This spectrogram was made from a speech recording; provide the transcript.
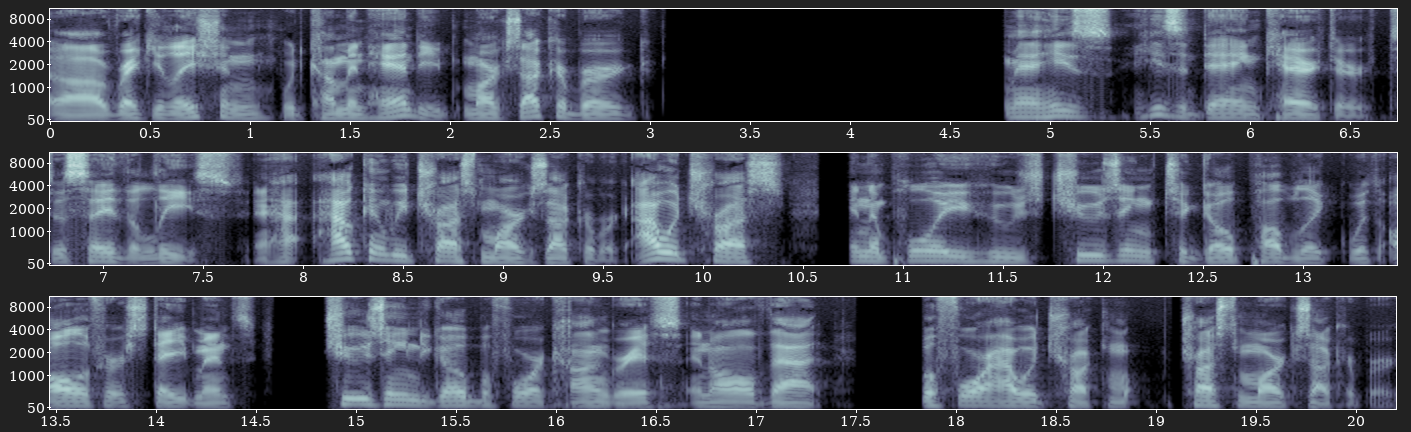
uh, regulation would come in handy. Mark Zuckerberg, man, he's he's a dang character to say the least. And how, how can we trust Mark Zuckerberg? I would trust an employee who's choosing to go public with all of her statements choosing to go before Congress and all of that before I would truck, trust Mark Zuckerberg.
